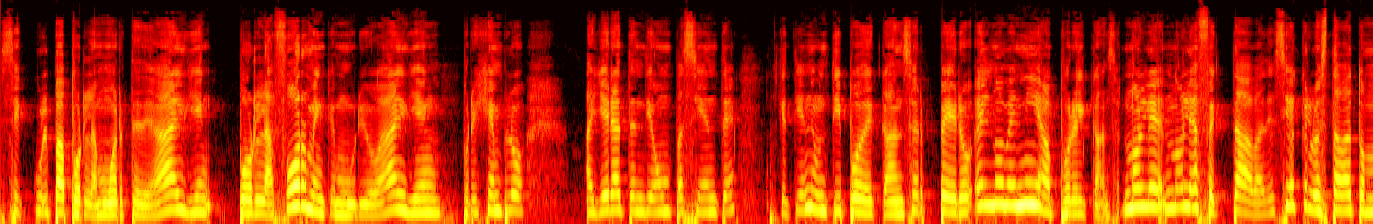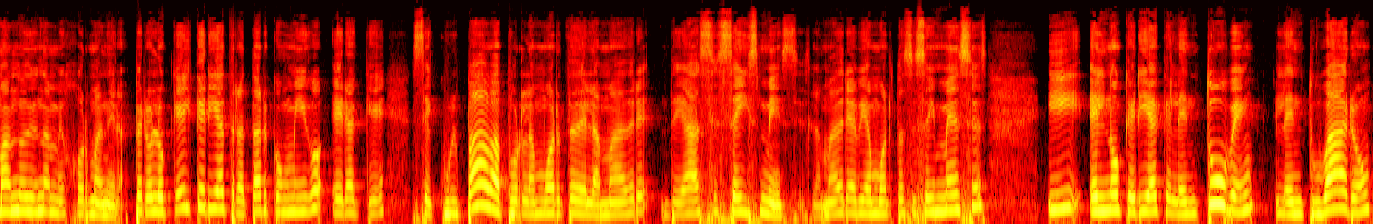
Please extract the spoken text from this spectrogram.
Se culpa por la muerte de alguien, por la forma en que murió alguien. Por ejemplo, ayer atendió a un paciente que tiene un tipo de cáncer, pero él no venía por el cáncer, no le, no le afectaba, decía que lo estaba tomando de una mejor manera, pero lo que él quería tratar conmigo era que se culpaba por la muerte de la madre de hace seis meses. La madre había muerto hace seis meses y él no quería que la entuben, la entubaron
